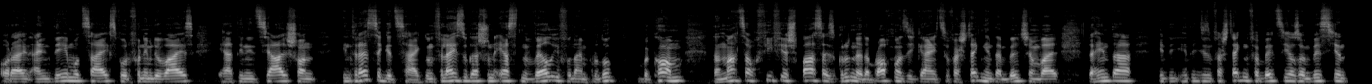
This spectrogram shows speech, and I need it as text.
oder ein, eine Demo zeigst, von dem du weißt, er hat initial schon Interesse gezeigt und vielleicht sogar schon ersten Value von deinem Produkt bekommen, dann macht es auch viel, viel Spaß als Gründer. Da braucht man sich gar nicht zu verstecken hinter dem Bildschirm, weil dahinter, hinter, diesem Verstecken verbirgt sich auch so ein bisschen,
